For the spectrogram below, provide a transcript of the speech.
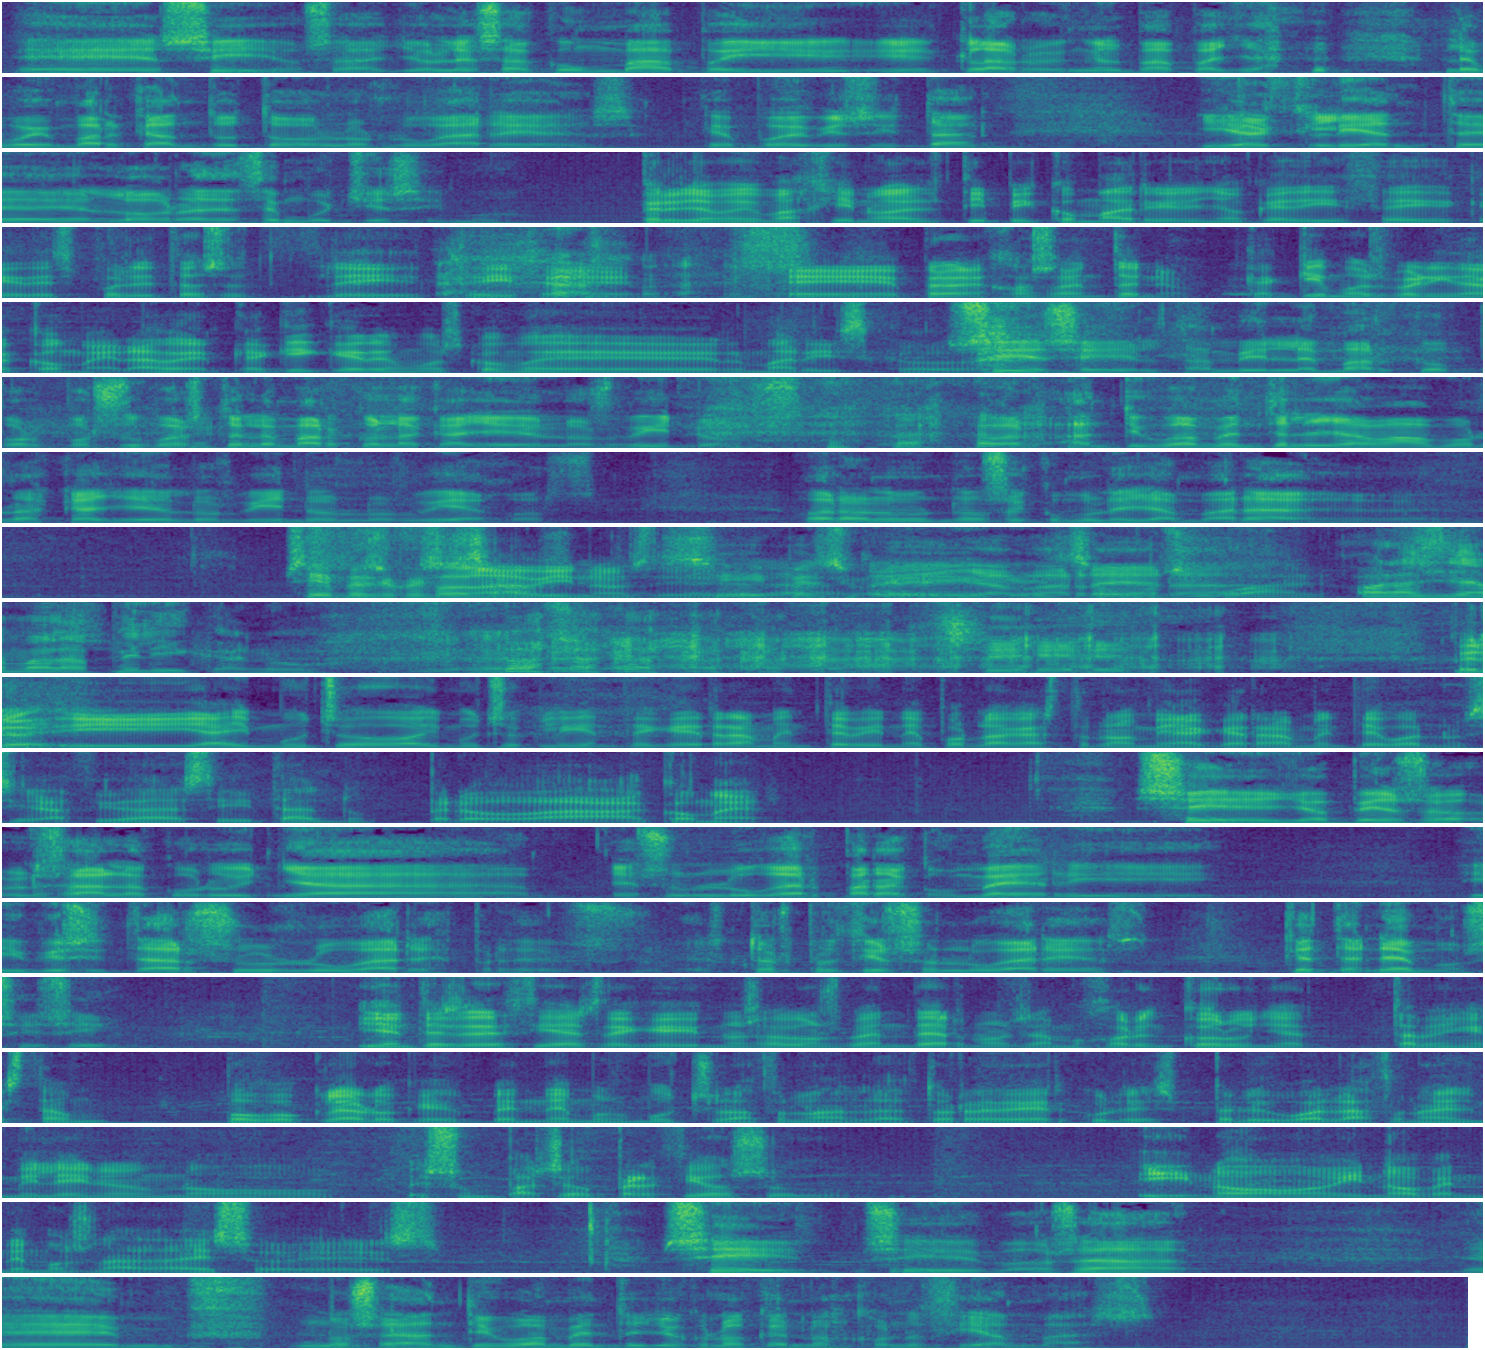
eh, sí, o sea, yo le saco un mapa y, claro, en el mapa ya le voy marcando todos los lugares que puede visitar y el cliente lo agradece muchísimo. Pero yo me imagino al típico madrileño que dice que después de todo eso le, te dice, eh, pero José Antonio, que aquí hemos venido a comer, a ver, que aquí queremos comer mariscos. Sí, sí, también le marco, por, por supuesto le marco la calle de los vinos. Antiguamente le llamábamos la calle de los vinos los viejos. Ahora no, no sé cómo le llamará. eh, Sí, penso que Zona vino, sí. sí penso que, somos igual. Ahora se llama la pelica, ¿no? Sí. Pero y hay mucho, hay mucho cliente que realmente viene por la gastronomía, que realmente, bueno, sí, la ciudad sí y tal, ¿no? Pero a comer. Sí, yo pienso, o sea, La Coruña es un lugar para comer y, y visitar sus lugares, estos preciosos lugares que tenemos, sí, sí. Y antes decías de que no sabemos vendernos, y a lo mejor en Coruña también está un poco claro que vendemos mucho la zona de la Torre de Hércules, pero igual la zona del Millennium no es un paseo precioso y no, y no vendemos nada. Eso es. Sí, sí, o sea, eh, no sé, antiguamente yo creo que nos conocían más.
